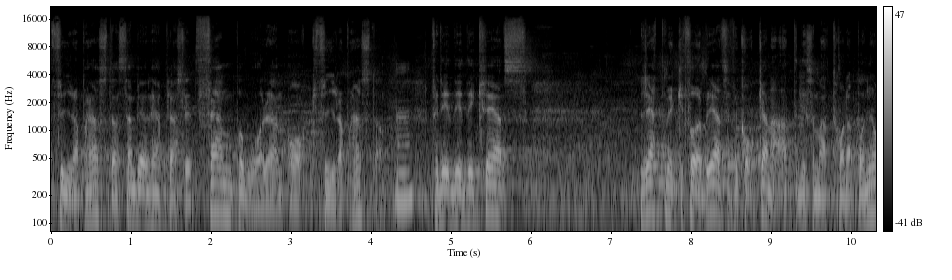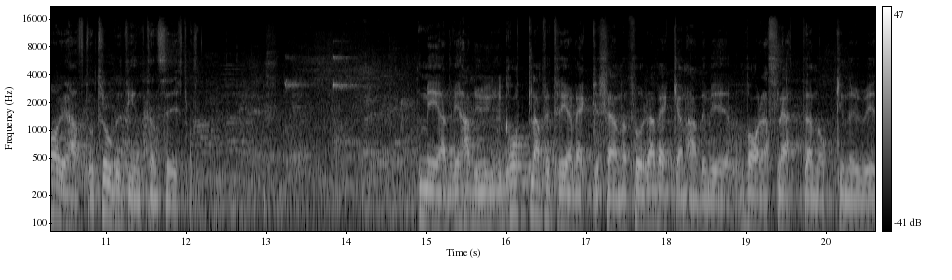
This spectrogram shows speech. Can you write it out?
fyra på hösten. Sen blev det helt plötsligt fem på våren och fyra på hösten. Mm. För det, det, det, krävs rätt mycket förberedelse för kockarna att, liksom att hålla på. Nu har vi haft otroligt intensivt med, vi hade ju Gotland för tre veckor sedan och förra veckan hade vi Varaslätten och nu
